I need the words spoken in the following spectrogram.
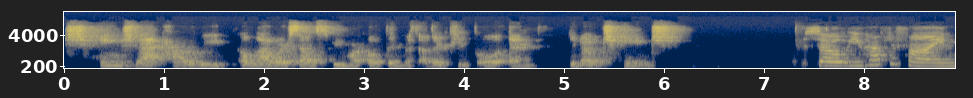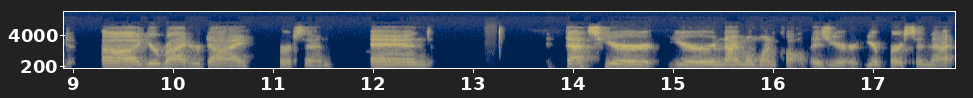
change that? How do we allow ourselves to be more open with other people and, you know, change? So you have to find uh, your ride or die person, and that's your your 911 call is your your person that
